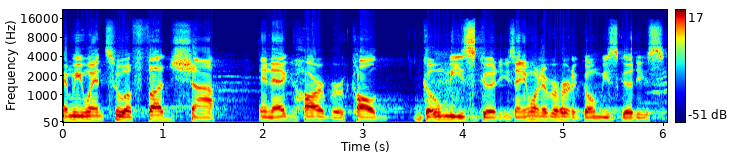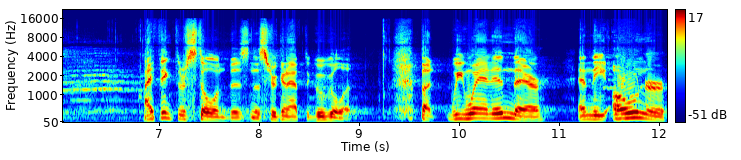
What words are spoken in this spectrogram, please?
and we went to a fudge shop in Egg Harbor called Gomi's Goodies. Anyone ever heard of Gomi's Goodies? I think they're still in business. You're going to have to Google it. But we went in there and the owner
